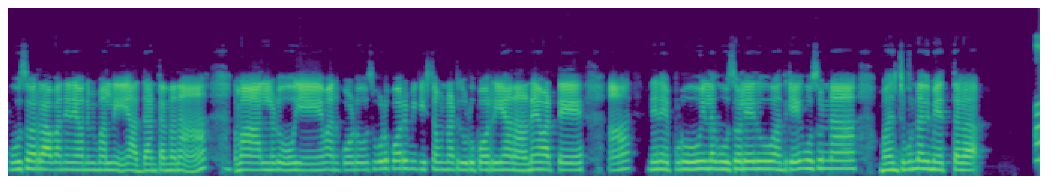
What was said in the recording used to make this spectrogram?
కూర్చోరు రావా నేను ఏమన్నా మిమ్మల్ని అద్దంటున్నానా? మా అల్లుడు ఏమనుకోడు చూడుపోరు మీకు ఇష్టం ఉన్నట్టు చూడుపోర్రి అని అనేవట్టే నేను ఎప్పుడు ఇలా కూర్చోలేదు అందుకే కూర్చున్నా మంచిగున్నది మెత్తగా. ఓ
